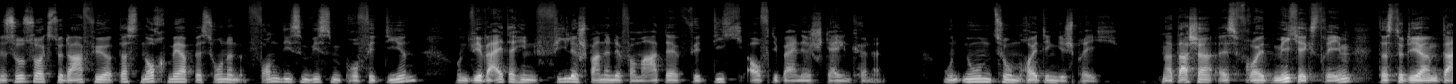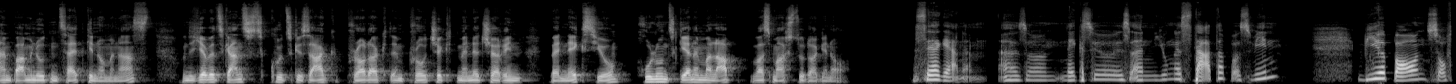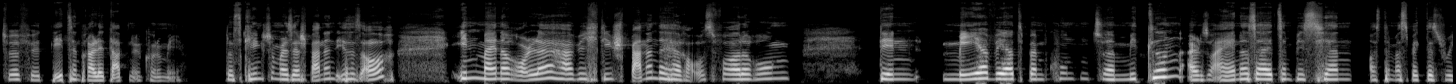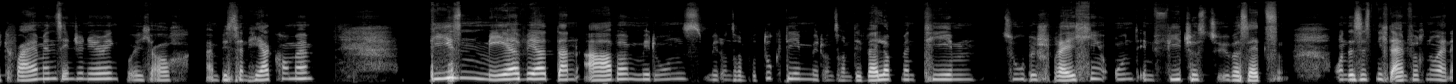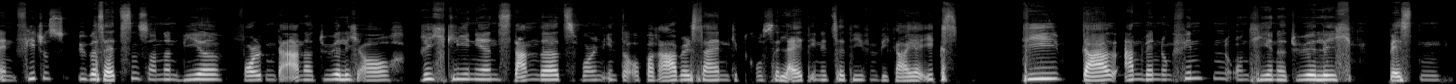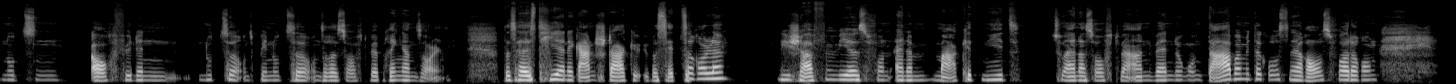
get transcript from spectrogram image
Denn so sorgst du dafür, dass noch mehr Personen von diesem Wissen profitieren und wir weiterhin viele spannende Formate für dich auf die Beine stellen können. Und nun zum heutigen Gespräch. Natascha, es freut mich extrem, dass du dir da ein paar Minuten Zeit genommen hast. Und ich habe jetzt ganz kurz gesagt, Product and Project Managerin bei Nexio. Hol uns gerne mal ab, was machst du da genau? Sehr gerne. Also Nexio ist ein junges Startup aus Wien, wir bauen Software für dezentrale Datenökonomie. Das klingt schon mal sehr spannend, ist es auch. In meiner Rolle habe ich die spannende Herausforderung, den Mehrwert beim Kunden zu ermitteln. Also einerseits ein bisschen aus dem Aspekt des Requirements Engineering, wo ich auch ein bisschen herkomme. Diesen Mehrwert dann aber mit uns, mit unserem Produktteam, mit unserem Development Team zu besprechen und in Features zu übersetzen. Und es ist nicht einfach nur ein, ein Features übersetzen, sondern wir folgen da natürlich auch Richtlinien, Standards, wollen interoperabel sein, gibt große Leitinitiativen wie Gaia X, die da Anwendung finden und hier natürlich besten Nutzen auch für den Nutzer und Benutzer unserer Software bringen sollen. Das heißt hier eine ganz starke Übersetzerrolle. Wie schaffen wir es von einem Market Need zu einer Softwareanwendung und da aber mit der großen Herausforderung,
